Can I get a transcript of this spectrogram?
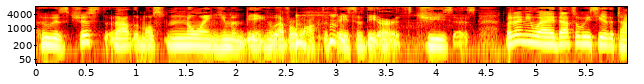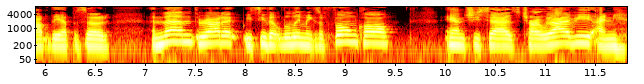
who is just about the most annoying human being who ever walked the face of the earth. Jesus. But anyway, that's what we see at the top of the episode. And then throughout it, we see that Lily makes a phone call, and she says, Charlie Ivy, I need.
